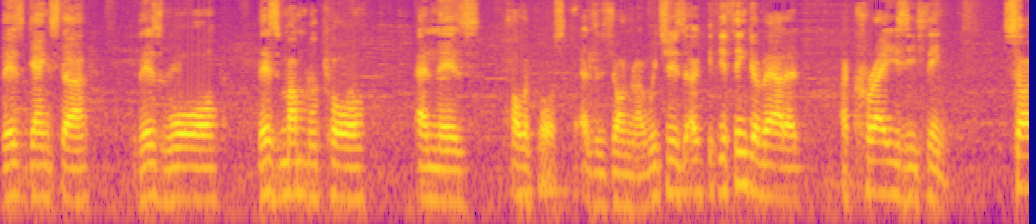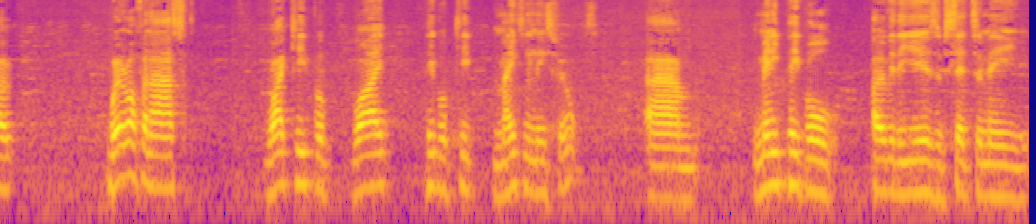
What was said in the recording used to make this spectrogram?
there's gangster, there's war, there's mumblecore, and there's Holocaust as a genre, which is, uh, if you think about it, a crazy thing. So we're often asked, why keep why people keep making these films. Um, many people over the years have said to me,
